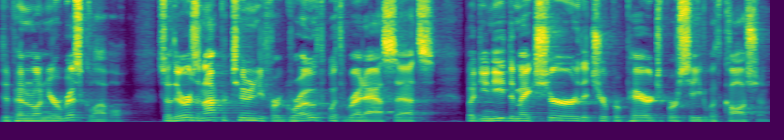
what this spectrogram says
depending on your risk level. So there is an opportunity for growth with red assets, but you need to make sure that you're prepared to proceed with caution.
